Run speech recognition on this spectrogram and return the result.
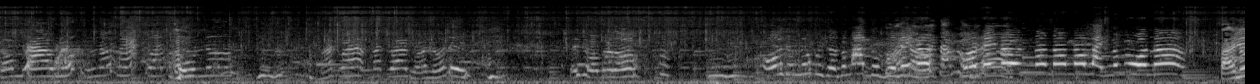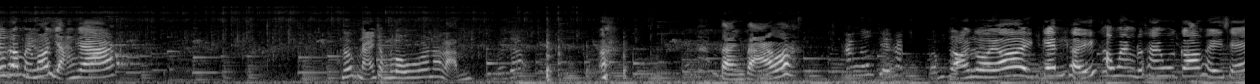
không sao nước nó mát quá nữa. Mát quá mát quá gọi nữa đi tại nước đó mày mới dặn ra nước nãy trong lu đó nó lạnh tàn tạ quá mọi người ơi ken khỉ không ăn được 20 con thì sẽ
